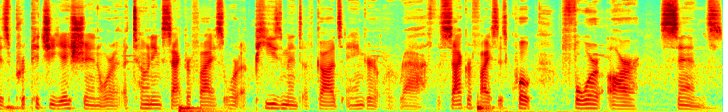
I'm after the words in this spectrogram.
is propitiation or atoning sacrifice or appeasement of God's anger or wrath. The sacrifice is, quote, for our sins,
